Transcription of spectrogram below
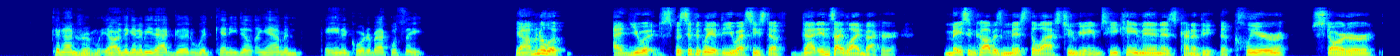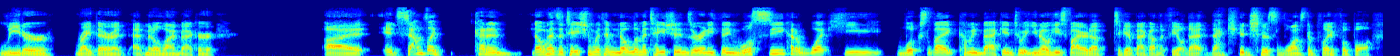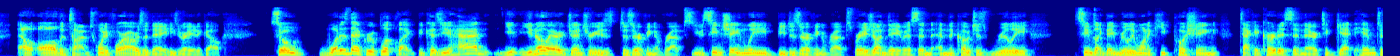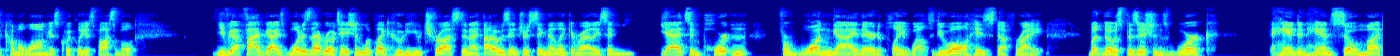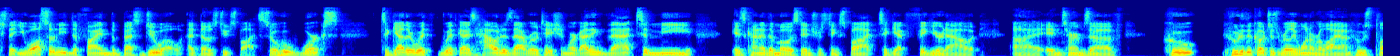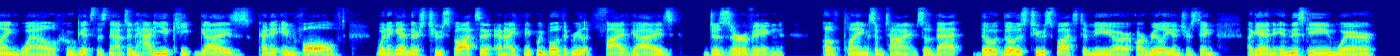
conundrum. Are they going to be that good with Kenny Dillingham and Payne at quarterback? We'll see. Yeah, I'm going to look at you specifically at the USC stuff. That inside linebacker, Mason Cobb has missed the last two games. He came in as kind of the the clear starter leader right there at, at middle linebacker. Uh, it sounds like kind of no hesitation with him, no limitations or anything. We'll see kind of what he looks like coming back into it. You know, he's fired up to get back on the field. That that kid just wants to play football all, all the time, 24 hours a day. He's ready to go. So what does that group look like? Because you had you you know Eric Gentry is deserving of reps. You've seen Shane Lee be deserving of reps, Raesjon Davis, and and the coaches really seems like they really want to keep pushing Tackett Curtis in there to get him to come along as quickly as possible. You've got five guys. What does that rotation look like? Who do you trust? And I thought it was interesting that Lincoln Riley said, yeah, it's important for one guy there to play well, to do all his stuff right. But those positions work hand in hand so much that you also need to find the best duo at those two spots. So who works together with with guys? How does that rotation work? I think that to me is kind of the most interesting spot to get figured out uh, in terms of who who do the coaches really want to rely on? Who's playing well? Who gets the snaps? And how do you keep guys kind of involved when again there's two spots and, i think we both agree like five guys deserving of playing some time so that th- those two spots to me are are really interesting again in this game where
